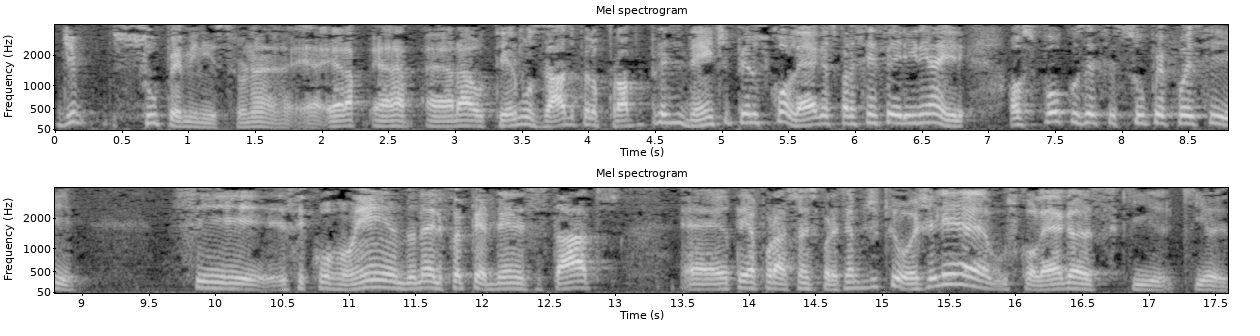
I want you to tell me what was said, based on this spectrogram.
de super-ministro. Né? Era, era, era o termo usado pelo próprio presidente e pelos colegas para se referirem a ele. Aos poucos, esse super foi se se, se corroendo, né? ele foi perdendo esse status. É, eu tenho apurações, por exemplo, de que hoje ele é os colegas que, que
